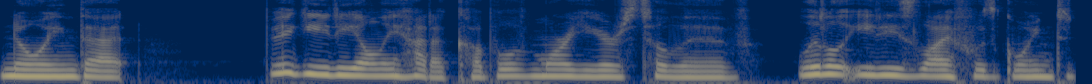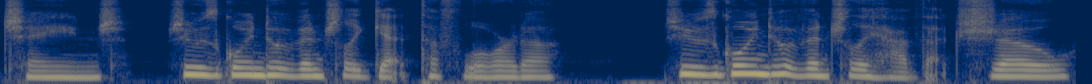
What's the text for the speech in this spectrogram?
knowing that Big Edie only had a couple of more years to live. Little Edie's life was going to change. She was going to eventually get to Florida. She was going to eventually have that show.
